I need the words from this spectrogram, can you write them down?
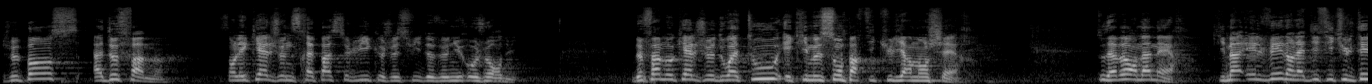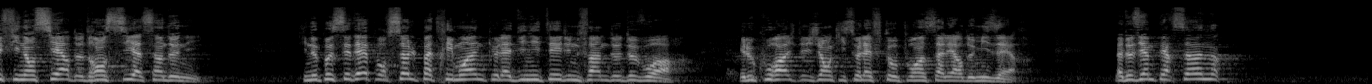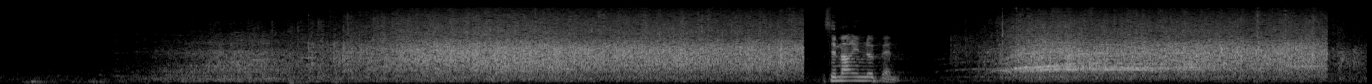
Je pense à deux femmes sans lesquelles je ne serais pas celui que je suis devenu aujourd'hui. Deux femmes auxquelles je dois tout et qui me sont particulièrement chères. Tout d'abord ma mère, qui m'a élevé dans la difficulté financière de Drancy à Saint-Denis, qui ne possédait pour seul patrimoine que la dignité d'une femme de devoir et le courage des gens qui se lèvent tôt pour un salaire de misère. La deuxième personne, c'est Marine Le Pen.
